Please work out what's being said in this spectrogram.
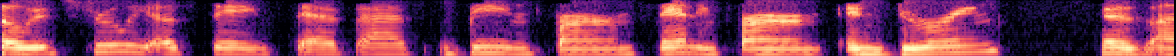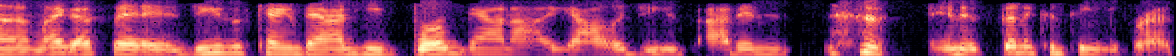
So it's truly us staying steadfast, being firm, standing firm, enduring. Because, um, like I said, Jesus came down. He broke down ideologies. I didn't, and it's going to continue for us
